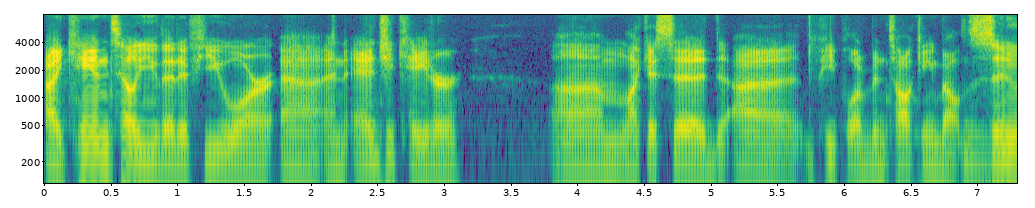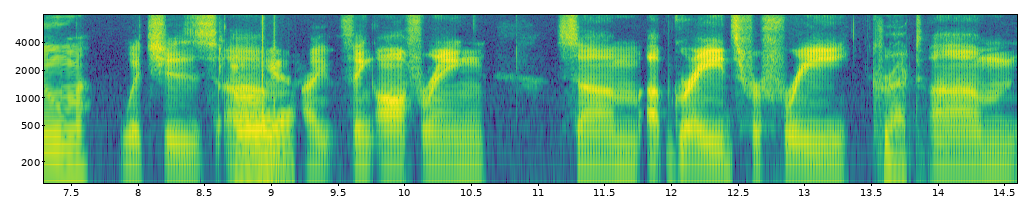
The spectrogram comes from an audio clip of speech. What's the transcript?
I can tell you that if you are uh, an educator um, like I said, uh, people have been talking about Zoom, which is, um, Oh, yeah. I think, offering some upgrades for free. Correct. Um,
